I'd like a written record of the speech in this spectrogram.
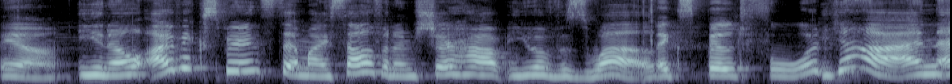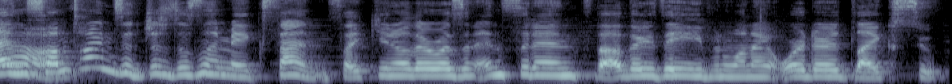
Yeah. You know, I've experienced it myself and I'm sure how you have as well. Like spilled food. yeah, and, and sometimes it just doesn't make sense. Like, you know, there was an incident the other day even when I ordered like soup.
